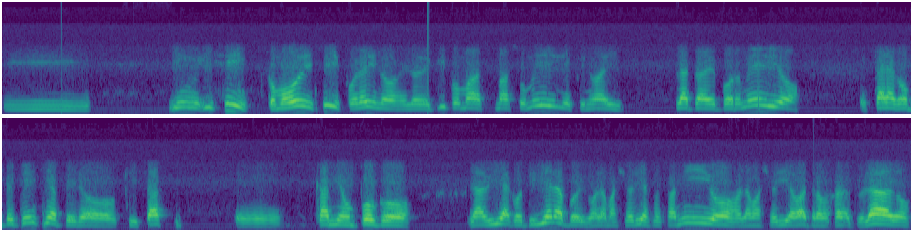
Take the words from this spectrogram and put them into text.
y y, sí, como vos decís, por ahí en los, equipos más, más humildes, que no hay plata de por medio, está la competencia, pero quizás eh, cambia un poco la vida cotidiana porque con la mayoría sos amigos, la mayoría va a trabajar a tu lado.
